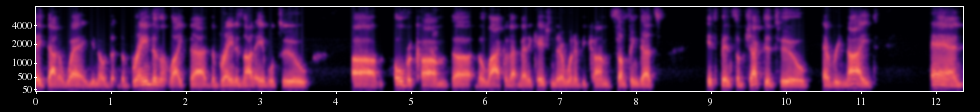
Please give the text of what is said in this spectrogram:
take that away. You know, the, the brain doesn't like that. The brain is not able to um, overcome the the lack of that medication there when it becomes something that's it's been subjected to every night. And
